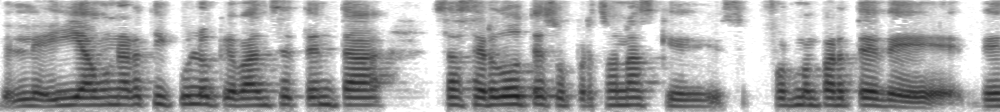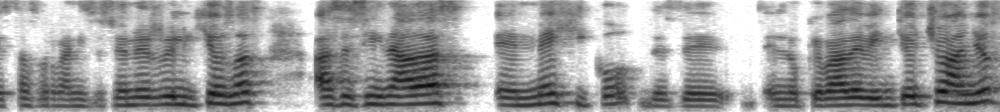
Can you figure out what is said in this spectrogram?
leía un artículo que van 70 sacerdotes o personas que forman parte de, de estas organizaciones religiosas asesinadas en México desde en lo que va de 28 años,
